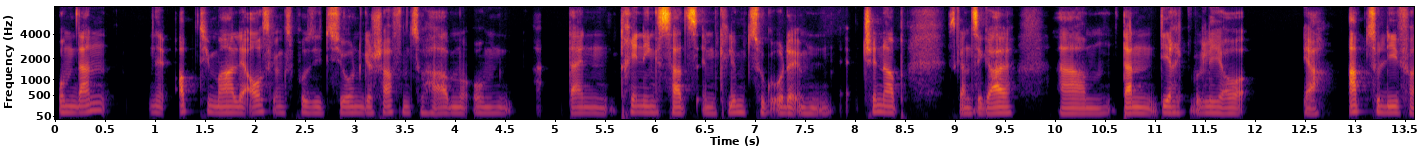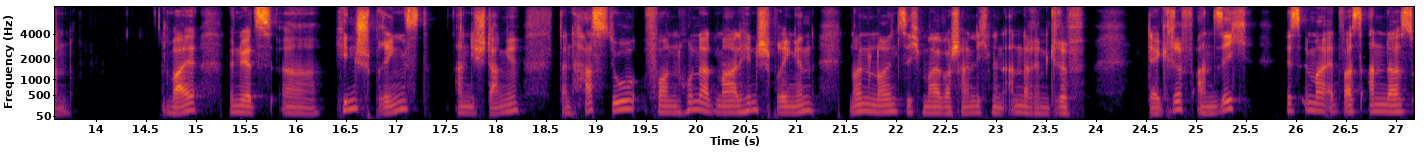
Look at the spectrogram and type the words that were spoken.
um dann eine optimale Ausgangsposition geschaffen zu haben, um deinen Trainingssatz im Klimmzug oder im Chin-Up, ist ganz egal, ähm, dann direkt wirklich auch ja, abzuliefern. Weil, wenn du jetzt äh, hinspringst an die Stange, dann hast du von 100 Mal hinspringen 99 Mal wahrscheinlich einen anderen Griff. Der Griff an sich ist immer etwas anders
